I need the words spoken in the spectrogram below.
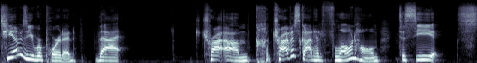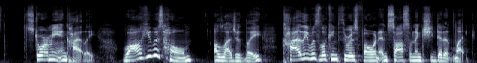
TMZ reported that Tra- um, Travis Scott had flown home to see S- Stormi and Kylie. While he was home, allegedly, Kylie was looking through his phone and saw something she didn't like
